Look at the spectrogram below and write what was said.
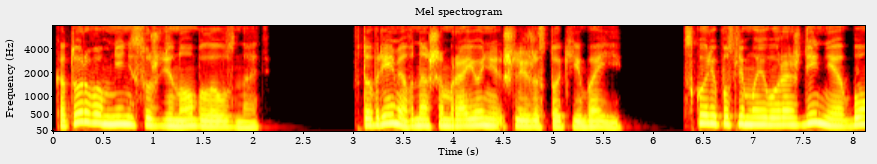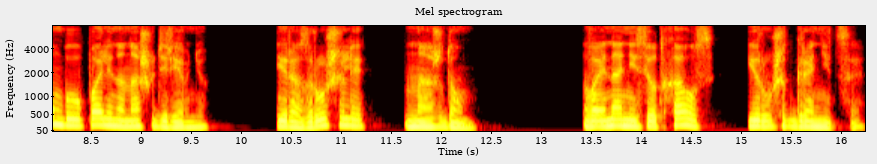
которого мне не суждено было узнать. В то время в нашем районе шли жестокие бои. Вскоре после моего рождения бомбы упали на нашу деревню и разрушили наш дом. Война несет хаос и рушит границы.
